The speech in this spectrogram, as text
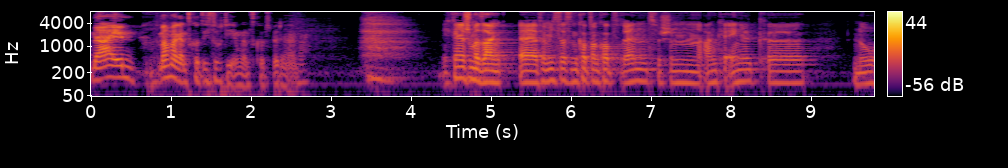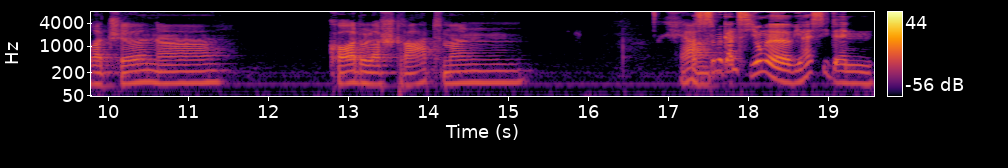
Nein, mach mal ganz kurz. Ich suche die eben ganz kurz, bitte einmal. Ich kann ja schon mal sagen, äh, für mich ist das ein Kopf-an-Kopf-Rennen zwischen Anke Engelke, Nora Tschirner, Cordula Stratmann. Ja, Das ist so eine ganz junge. Wie heißt sie denn?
